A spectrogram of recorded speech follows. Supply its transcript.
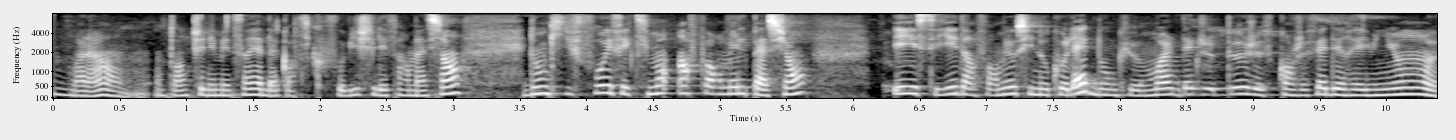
voilà, en tant que chez les médecins, il y a de la corticophobie chez les pharmaciens. Donc il faut effectivement informer le patient et essayer d'informer aussi nos collègues. Donc euh, moi, dès que je peux, quand je fais des réunions, euh,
